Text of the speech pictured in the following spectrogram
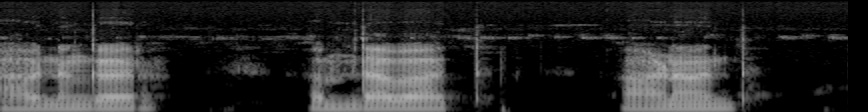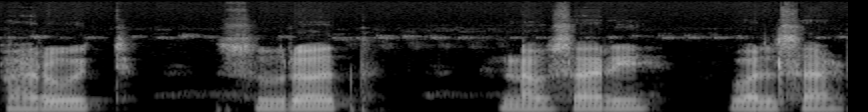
ભાવનગર, અમદાવાદ, આણંદ, ભરૂચ સુરત નવસારી વલસાડ.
